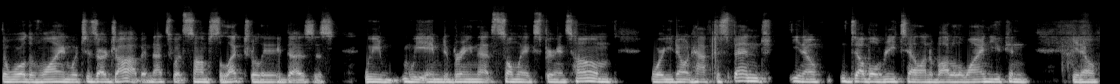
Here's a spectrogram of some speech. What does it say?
the world of wine, which is our job, and that's what Somm Select really does. Is we we aim to bring that sommelier experience home, where you don't have to spend you know double retail on a bottle of wine. You can you know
